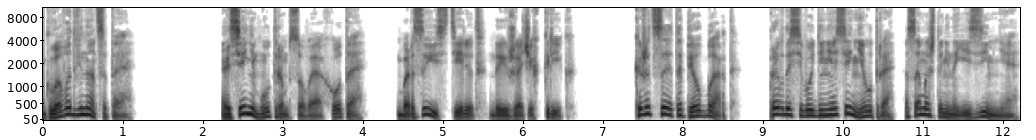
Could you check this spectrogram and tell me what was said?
Глава 12. Осенним утром псовая охота, борзы стелют, да ежачих крик. Кажется, это пел Барт. Правда, сегодня не осеннее утро, а самое что ни на есть зимнее.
